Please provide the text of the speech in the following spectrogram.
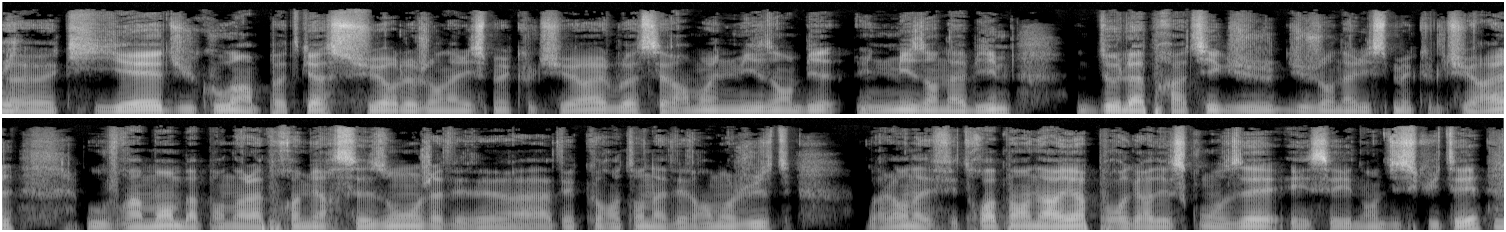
euh, qui est du coup un podcast sur le journalisme culturel. Là, c'est vraiment une mise en une mise en abîme de la pratique du, journalisme culturel, où vraiment, bah, pendant la première saison, j'avais avec Corentin, on avait vraiment juste voilà, on avait fait trois pas en arrière pour regarder ce qu'on faisait et essayer d'en discuter. Mm.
